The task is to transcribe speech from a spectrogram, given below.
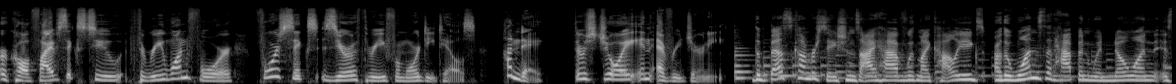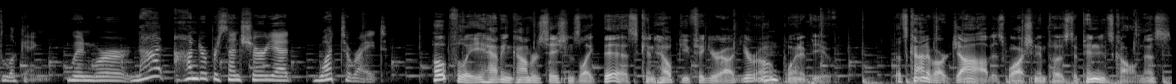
or call 562-314-4603 for more details. Hyundai, there's joy in every journey. The best conversations I have with my colleagues are the ones that happen when no one is looking, when we're not 100% sure yet what to write. Hopefully, having conversations like this can help you figure out your own point of view. That's kind of our job as Washington Post opinions columnists.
